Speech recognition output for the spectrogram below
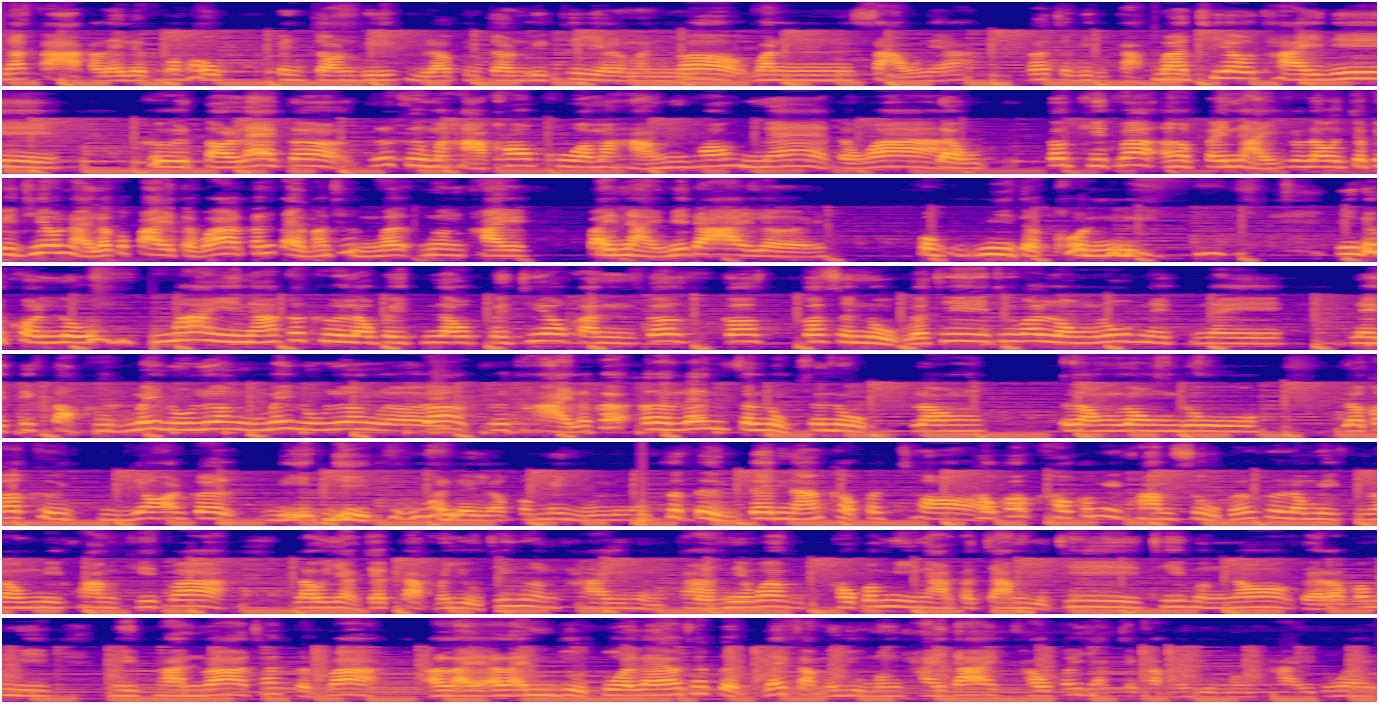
หน้ากากอะไรเลยเพราะเขาเป็นจอห์นวิกอยู่แล้วเป็นจอห์นวิกที่เยอรมันก็วันเสาร์เนี้ยก็จะบินกลับมาเที่ยวไทยนี่คือตอนแรกก็ก็คือมาหาครอบครัวมาหาคุณพ่อคุณแม่แต่ว่าแต่ ก็คิดว่าเออไปไหนเราจะไปเที่ยวไหนเราก็ไป แต่ว่าตั้งแต่มาถึงเมืองไทยไปไหนไม่ได้เลยพราะมีแต่คน มีแต่คนลุมไม่นะก็คือเราไปเราไปเที่ยวกันก็ก็ก็สนุกแล้วที่ที่ว่าลงรูปในในในทิกตอกคือไม่รู้เรื่องไม่รู้เรื่องเลย ก็คือถ่ายแล้วก็เออเล่นสนุกสนุกลองลองลงดู แล้วก็คือยอดก็ดีดีขึ้นมาเลยแล้วก็ไม่รู้เรื่องคือตื่นเต้นนะเขาก็ชอบเขาก็เขาก็มีความสุขก็คือเรามีเรามีความคิดว่าเราอยากจะกลับมาอยู่ที่เมืองไทยเหมือนกันเนี่ยว่าเขาก็มีงานประจำอยู่ที่ที่เมืองนอก แต่เราก็มีมีพันว่าถ้าเกิดว่าอะไรอะไรมันอยู่ตัวแล้ว ถ้าเกิดได้กลับมาอยู่เมืองไทยได้เขาก็อยากจะกลับมาอยู่เมืองไทยด้วย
